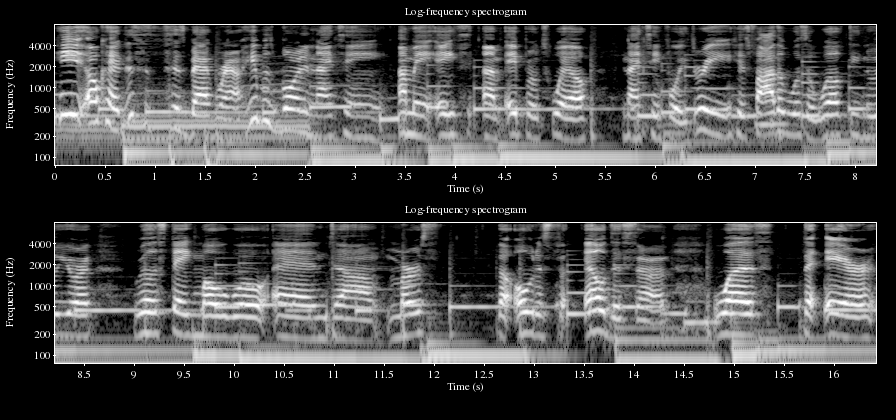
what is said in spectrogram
he okay. This is his background. He was born in 19, I mean, 8, um, April 12, 1943. His father was a wealthy New York real estate mogul, and um, Merce, the oldest, eldest son, was the heir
